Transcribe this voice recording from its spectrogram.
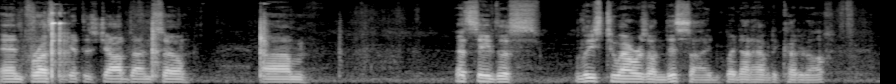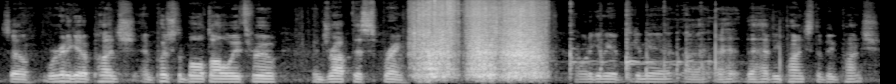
and for us to get this job done. So um, that saved us at least two hours on this side by not having to cut it off. So we're going to get a punch and push the bolt all the way through and drop this spring. I want to give me a, give me a, a, a, the heavy punch, the big punch,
